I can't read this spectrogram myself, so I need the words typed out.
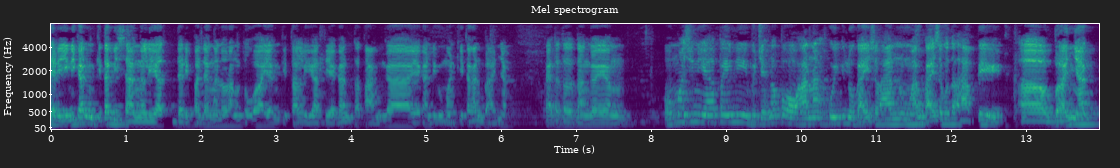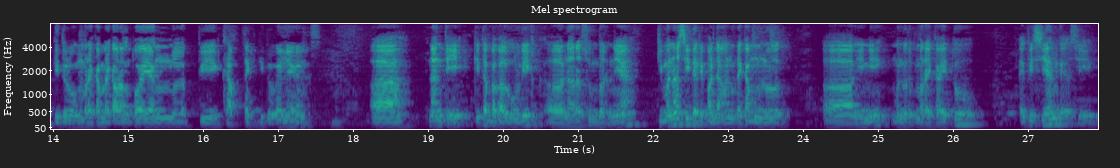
dari ini kan kita bisa ngelihat dari pandangan orang tua yang kita lihat ya kan tetangga ya kan di rumah kita kan banyak kayak tetangga yang oh mas ini apa ini? Bocah nopo? Oh, anakku ini lo gak iso anu. Aku gak iso kotak HP Eh, banyak gitu loh mereka mereka orang tua yang lebih gaptek gitu kan ya kan? Eh, nanti kita bakal ulik eh, narasumbernya. Gimana sih dari pandangan mereka menurut eh, ini? Menurut mereka itu efisien gak sih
